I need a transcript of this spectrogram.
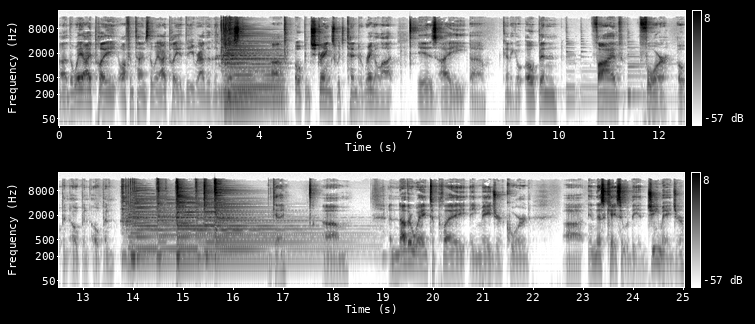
Uh, the way I play, oftentimes the way I play a D, rather than just um, open strings, which tend to ring a lot, is I uh, kind of go open, five, four, open, open, open. Okay. Um, another way to play a major chord, uh, in this case, it would be a G major.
